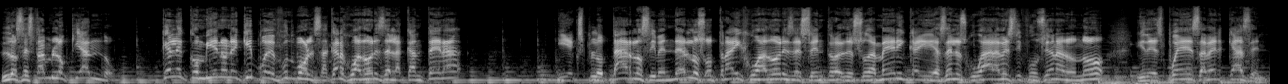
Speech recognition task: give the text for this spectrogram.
los están bloqueando. ¿Qué le conviene a un equipo de fútbol? ¿Sacar jugadores de la cantera y explotarlos y venderlos? ¿O trae jugadores de Centro, de Sudamérica y hacerlos jugar a ver si funcionan o no? Y después a ver qué hacen.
